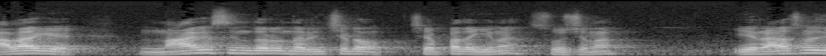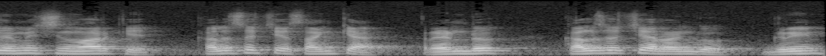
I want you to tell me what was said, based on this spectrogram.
అలాగే నాగసింధూరం ధరించడం చెప్పదగిన సూచన. ఈ రాశిలో జన్మించిన వారికి కలిసి వచ్చే సంఖ్య రెండు కలిసి వచ్చే రంగు గ్రీన్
